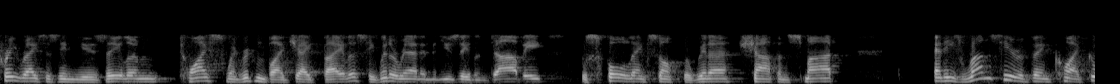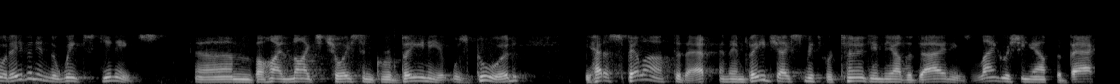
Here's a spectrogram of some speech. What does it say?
three races in New Zealand, twice when ridden by Jake Bayliss. He went around in the New Zealand Derby, was four lengths off the winner, sharp and smart. And his runs here have been quite good, even in the Winx Guineas. Um, behind Knight's Choice and Grabini, it was good. He had a spell after that, and then BJ Smith returned him the other day, and he was languishing out the back,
